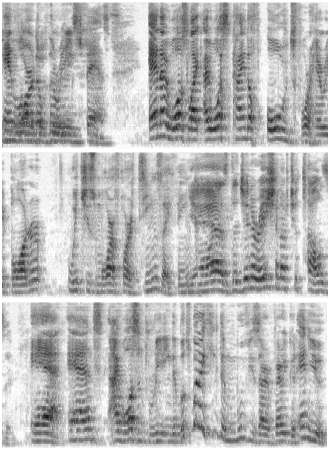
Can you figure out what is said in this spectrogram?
and Lord of the Rings fans. And I was like I was kind of old for Harry Potter, which is more for teens, I think. Yes, the generation of 2000. Yeah, and I wasn't reading the books, but I think the movies are very good. And you,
